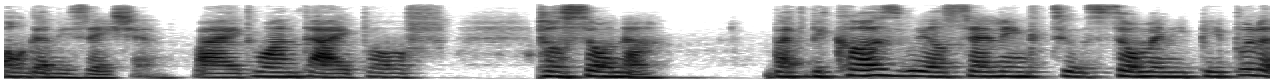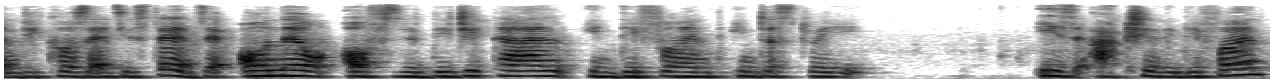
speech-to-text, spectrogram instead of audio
organization, right? One type of persona. But because we are selling to so many people, and because, as you said, the owner of the digital in different industry is actually different,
